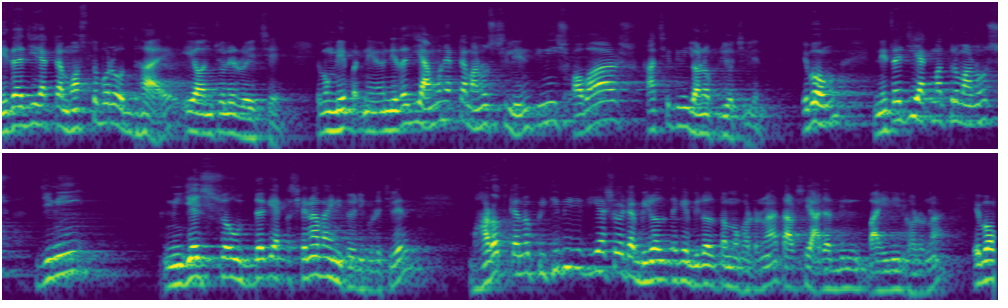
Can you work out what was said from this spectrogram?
নেতাজির একটা মস্ত বড় অধ্যায় এই অঞ্চলে রয়েছে। এবং নেতাজি এমন একটা মানুষ ছিলেন, তিনি সবার কাছে তিনি জনপ্রিয় ছিলেন। এবং নেতাজি একমাত্র মানুষ যিনি নিজস্ব উদ্যোগে একটা সেনাবাহিনী তৈরি করেছিলেন। ভারত কেন পৃথিবীর ইতিহাসেও এটা বিরল থেকে বিরলতম ঘটনা, তার সেই আজাদিন বাহিনীর ঘটনা। এবং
